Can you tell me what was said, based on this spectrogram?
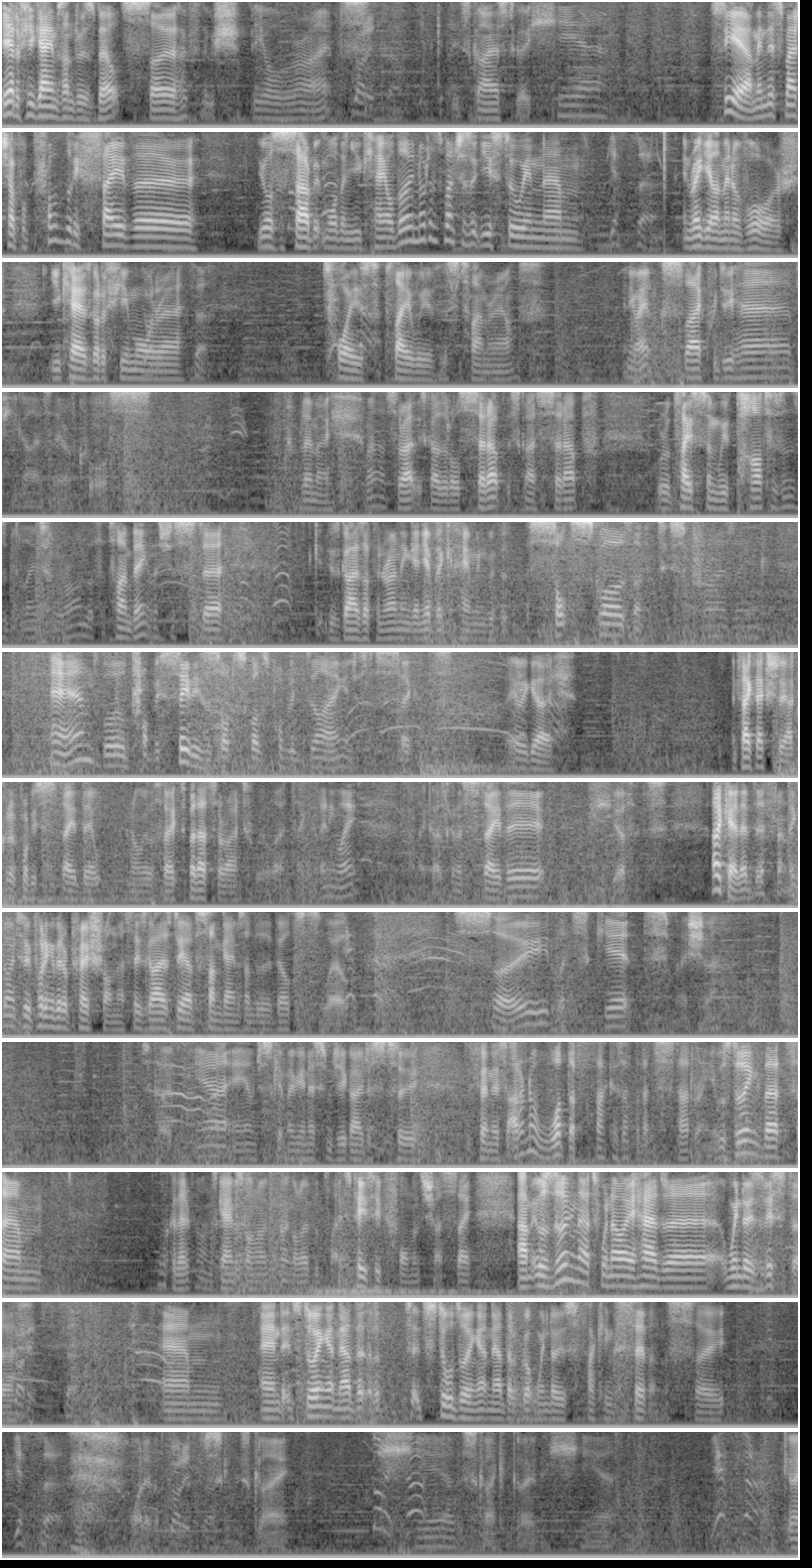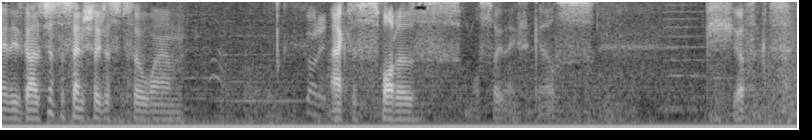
He had a few games under his belt, so hopefully we should be alright. Get these guys to go here. So yeah, I mean this matchup will probably favour USSR a bit more than UK, although not as much as it used to in um, in regular Men of War. UK has got a few more uh, toys to play with this time around. Anyway, it looks like we do have you guys there, of course. Well, that's alright, these guys are all set up, this guy's set up. We'll replace them with partisans a bit later on, but for the time being, let's just uh, get these guys up and running. And yep, they came in with assault squads, nothing too surprising. And we'll probably see these assault squads probably dying in just a second. There we go. In fact, actually, I could have probably stayed there in oil effect, but that's alright. We'll uh, take it anyway. That guy's going to stay there. Perfect. Okay, they're definitely going to be putting a bit of pressure on this. These guys do have some games under their belts as well. So, let's get militia. So, yeah, and just get maybe an SMG guy just to defend this. I don't know what the fuck is up with that stuttering. It was doing that, um, look at that, everyone's game is going, going all over the place. PC performance, should I say. Um, it was doing that when I had uh, Windows Vista. Um, and it's doing it now that, it's still doing it now that I've got Windows fucking 7, so... Yes, sir. whatever. Got it, sir. Just get this guy here. This guy can go over here. Yes, sir. Okay, these guys just essentially just to um, it. act as spotters more so than anything else. Perfect.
